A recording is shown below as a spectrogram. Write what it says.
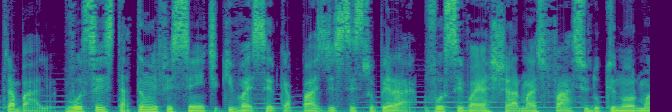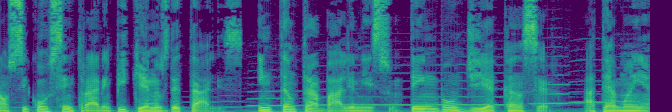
Trabalho. Você está tão eficiente que vai ser capaz de se superar. Você vai achar mais fácil do que o normal se concentrar em pequenos detalhes. Então trabalhe nisso. Tenha um bom dia, Câncer. Até amanhã.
